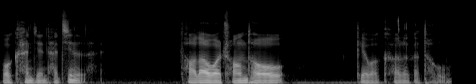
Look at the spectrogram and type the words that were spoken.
我看见他进来，跑到我床头，给我磕了个头。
